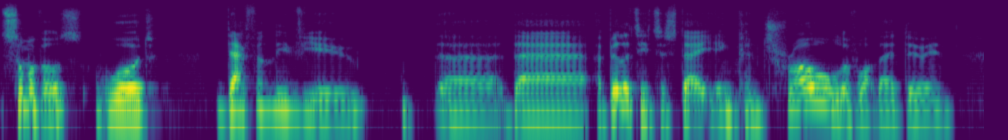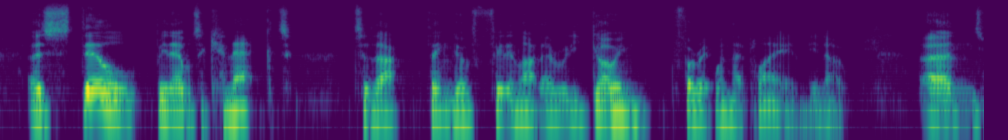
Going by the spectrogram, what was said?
some of us would definitely view uh, their ability to stay in control of what they're doing as still being able to connect to that thing of feeling like they're really going for it when they're playing, you know. And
